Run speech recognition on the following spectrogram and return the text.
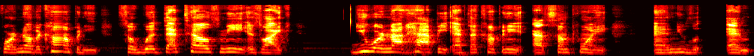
for another company. So what that tells me is like you were not happy at that company at some point and you and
